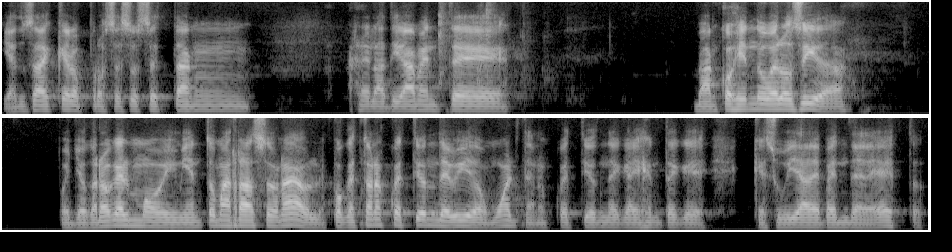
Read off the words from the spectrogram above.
ya tú sabes que los procesos se están relativamente van cogiendo velocidad, pues yo creo que el movimiento más razonable, porque esto no es cuestión de vida o muerte, no es cuestión de que hay gente que, que su vida depende de esto.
